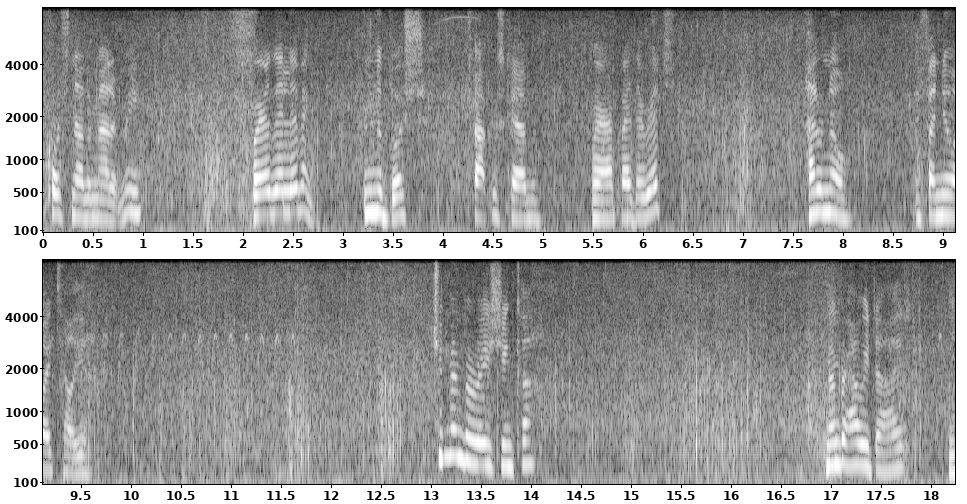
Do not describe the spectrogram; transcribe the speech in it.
Of course, now they're mad at me. Where are they living? In the bush, trapper's cabin. Where out by the ridge? I don't know. If I knew, I'd tell you. Do you remember Ray Remember how he died? Yeah.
